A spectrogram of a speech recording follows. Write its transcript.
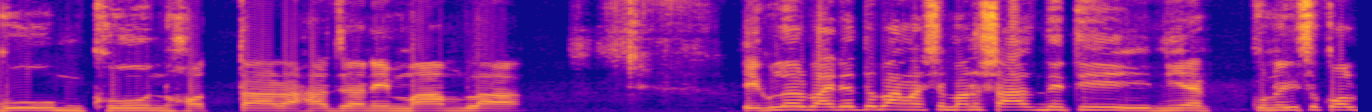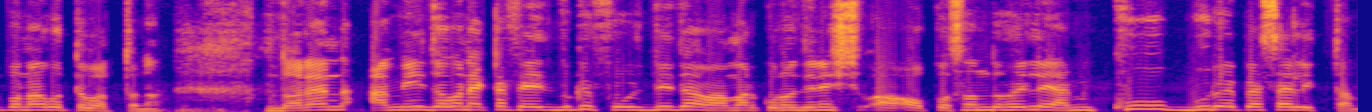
গুম, খুন, হত্যা, রাহাজানি, মামলা এগুলোর বাইরে তো বাংলাদেশের মানুষ রাজনীতি নিয়ে কোনো কিছু কল্পনা করতে পারতো না। ধরেন আমি যখন একটা ফেসবুকে পোস্ট দিতাম, আমার কোনো জিনিস অপছন্দ হইলে আমি খুব বুড়ে পেশায় লিখতাম।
